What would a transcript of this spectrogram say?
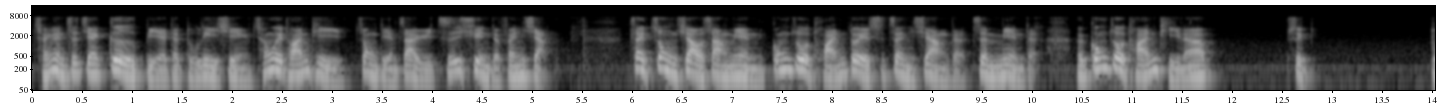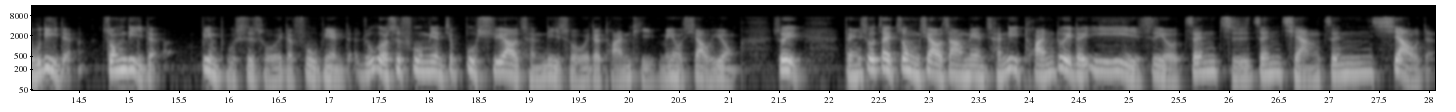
成员之间个别的独立性。成为团体，重点在于资讯的分享。在重效上面，工作团队是正向的、正面的，而工作团体呢是。独立的、中立的，并不是所谓的负面的。如果是负面，就不需要成立所谓的团体，没有效用。所以等于说，在众效上面，成立团队的意义是有增值、增强、增效的。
